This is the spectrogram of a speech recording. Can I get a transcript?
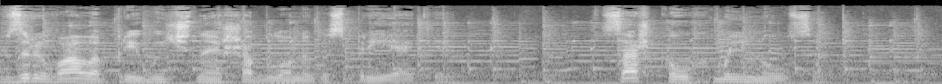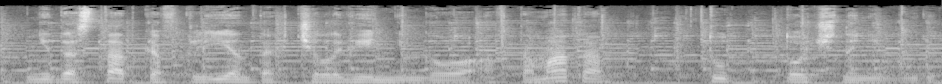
взрывало привычные шаблоны восприятия. Сашка ухмыльнулся. Недостатка в клиентах человеннингового автомата тут точно не будет.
